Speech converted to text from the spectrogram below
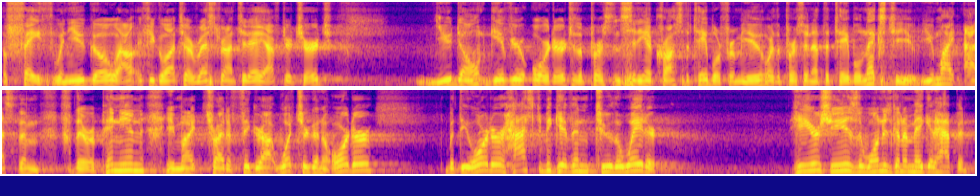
of faith. When you go out, if you go out to a restaurant today after church, you don't give your order to the person sitting across the table from you or the person at the table next to you. You might ask them for their opinion, you might try to figure out what you're going to order, but the order has to be given to the waiter. He or she is the one who's going to make it happen.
